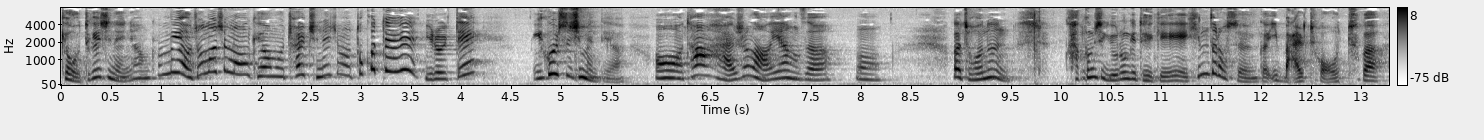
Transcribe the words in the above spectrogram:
걔 어떻게 지내냐? 그럼 뭐 여전하지 뭐, 걔야 뭐 잘 지내지 뭐 똑같아 이럴 때 이걸 쓰시면 돼요. 어, 다还是 나오양자. 어. 그러니까 저는 가끔씩 이런 게 되게 힘들었어요. 그러니까 이 말투가 어투가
